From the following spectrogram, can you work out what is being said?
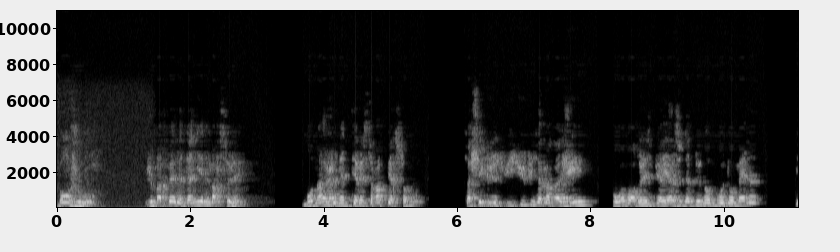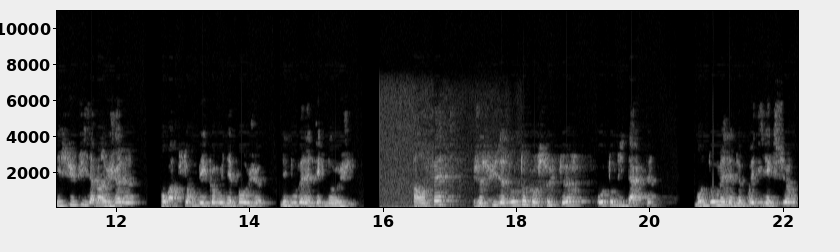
Bonjour, je m'appelle Daniel Marcelin. Mon âge n'intéressera personne. Sachez que je suis suffisamment âgé pour avoir de l'expérience dans de nombreux domaines et suffisamment jeune pour absorber comme une éponge les nouvelles technologies. En fait, je suis un autoconstructeur autodidacte. Mon domaine de prédilection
